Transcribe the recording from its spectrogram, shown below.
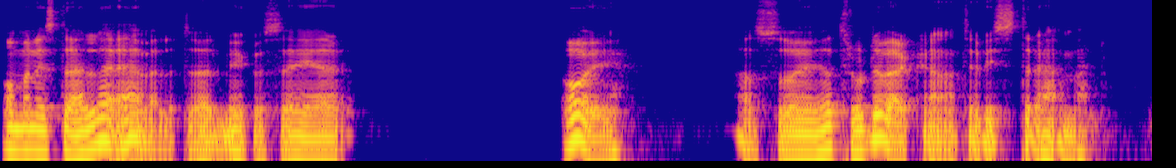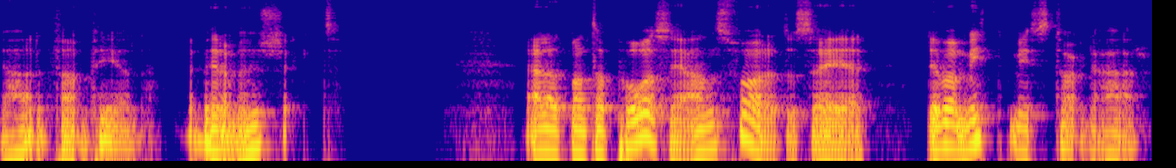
Om man istället är väldigt ödmjuk och säger Oj, alltså jag trodde verkligen att jag visste det här men jag hade fan fel. Jag ber om ursäkt. Eller att man tar på sig ansvaret och säger Det var mitt misstag det här.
